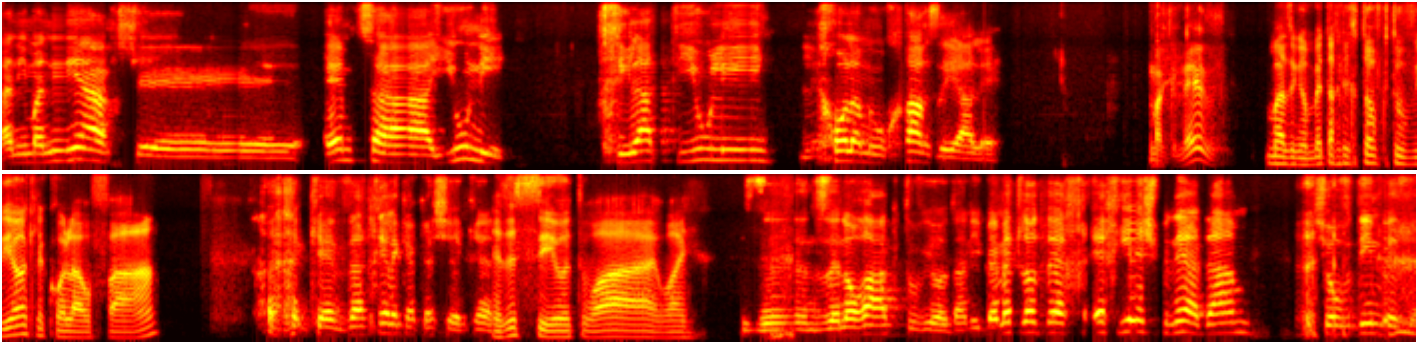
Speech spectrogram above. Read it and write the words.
אני מניח שאמצע יוני, תחילת יולי, לכל המאוחר זה יעלה. מגניב. מה, זה גם בטח לכתוב כתוביות לכל ההופעה. כן, זה החלק הקשה, כן. איזה סיוט, וואי, וואי. זה, זה נורא הכתוביות. אני באמת לא יודע איך, איך יש בני אדם שעובדים בזה.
